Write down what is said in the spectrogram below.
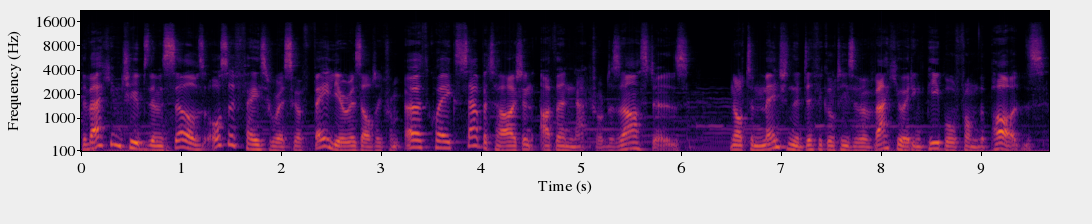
The vacuum tubes themselves also face risk of failure resulting from earthquakes, sabotage, and other natural disasters, not to mention the difficulties of evacuating people from the pods.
